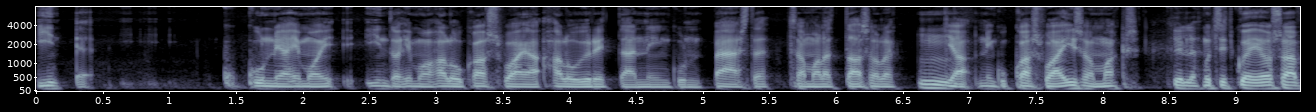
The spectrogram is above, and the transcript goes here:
in, kunnianhimo, intohimo halu kasvaa ja halu yrittää niin kuin päästä samalle tasolle Mm. ja niin kuin kasvaa isommaksi. Kyllä. Mutta sitten kun ei osaa,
